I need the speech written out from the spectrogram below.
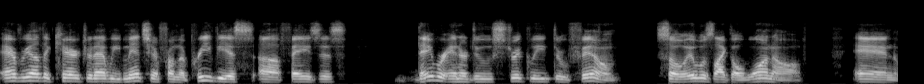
every other character that we mentioned from the previous uh, phases, they were introduced strictly through film. So it was like a one off. And,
